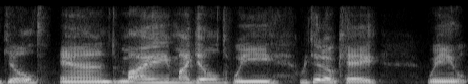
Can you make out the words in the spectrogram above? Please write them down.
guild, and my my guild we we did okay. We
